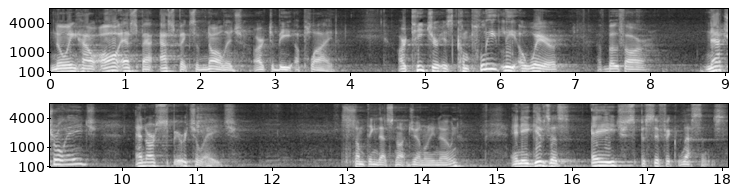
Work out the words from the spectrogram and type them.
knowing how all aspects of knowledge are to be applied. Our teacher is completely aware of both our natural age and our spiritual age, something that's not generally known. And he gives us age specific lessons.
